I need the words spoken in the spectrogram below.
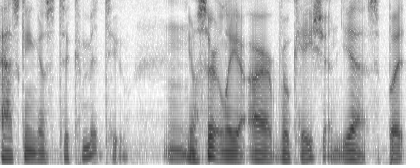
asking us to commit to? You know, certainly our vocation, yes, but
